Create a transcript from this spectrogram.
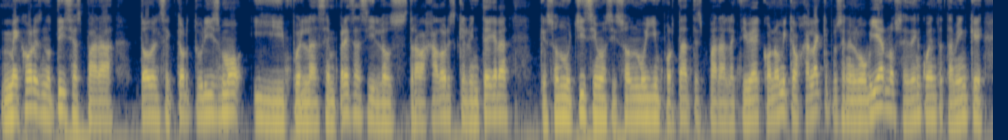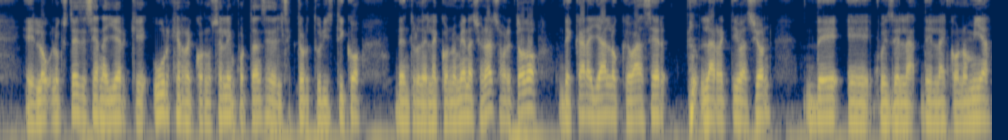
mejores noticias para todo el sector turismo y pues las empresas y los trabajadores que lo integran, que son muchísimos y son muy importantes para la actividad económica. Ojalá que pues en el gobierno se den cuenta también que eh, lo, lo que ustedes decían ayer, que urge reconocer la importancia del sector turístico dentro de la economía nacional, sobre todo de cara ya a lo que va a ser la reactivación de eh, pues de la de la economía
